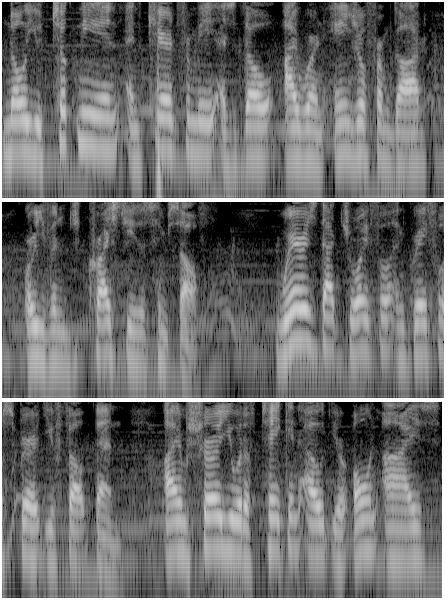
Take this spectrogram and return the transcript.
No, you took me in and cared for me as though I were an angel from God or even Christ Jesus himself. Where is that joyful and grateful spirit you felt then? I am sure you would have taken out your own eyes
